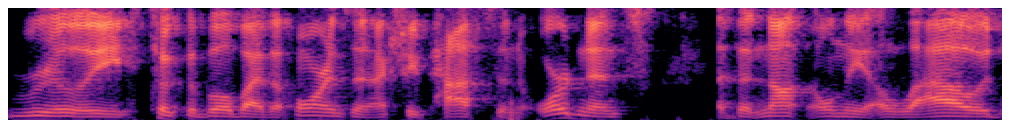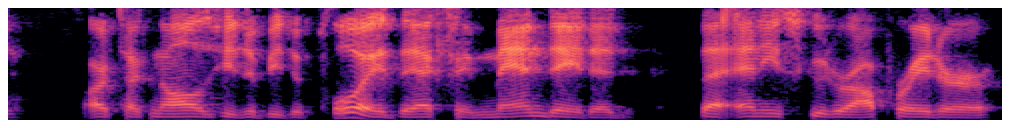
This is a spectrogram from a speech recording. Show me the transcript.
really took the bull by the horns and actually passed an ordinance that not only allowed our technology to be deployed, they actually mandated that any scooter operator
